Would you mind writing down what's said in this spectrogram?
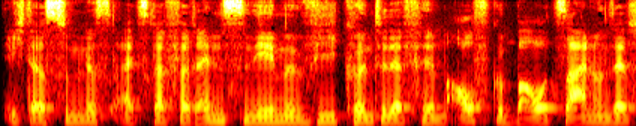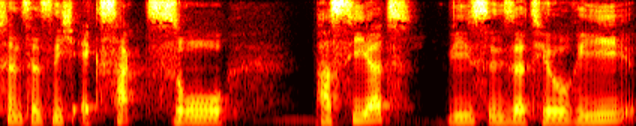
ich das zumindest als Referenz nehme, wie könnte der Film aufgebaut sein. Und selbst wenn es jetzt nicht exakt so passiert, wie es in dieser Theorie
